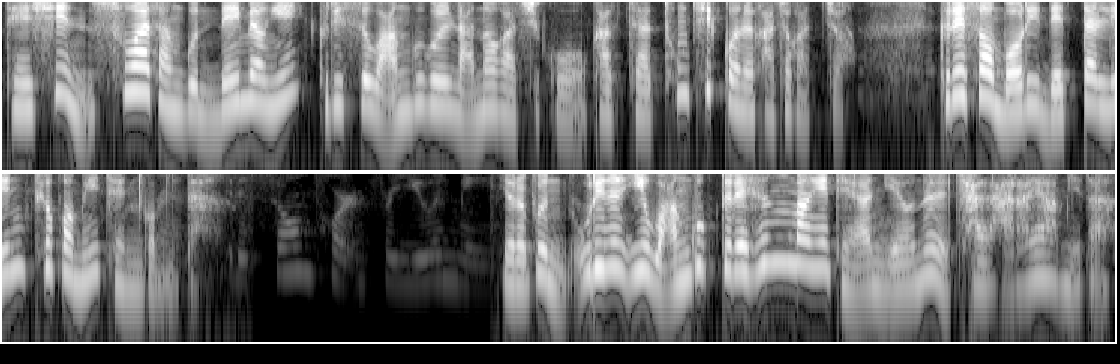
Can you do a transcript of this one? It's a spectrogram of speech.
대신 수하 장군 4명이 그리스 왕국을 나눠 가지고 각자 통치권을 가져갔죠. 그래서 머리 넷 달린 표범이 된 겁니다. 여러분, 우리는 이 왕국들의 흥망에 대한 예언을 잘 알아야 합니다.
